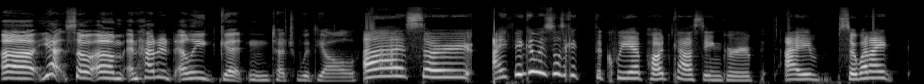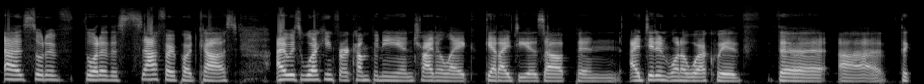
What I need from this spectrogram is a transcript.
uh yeah, so um and how did Ellie get in touch with y'all? Uh, so I think it was just like the queer podcasting group. I so when I uh, sort of thought of the Sappho podcast, I was working for a company and trying to like get ideas up, and I didn't want to work with the uh the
